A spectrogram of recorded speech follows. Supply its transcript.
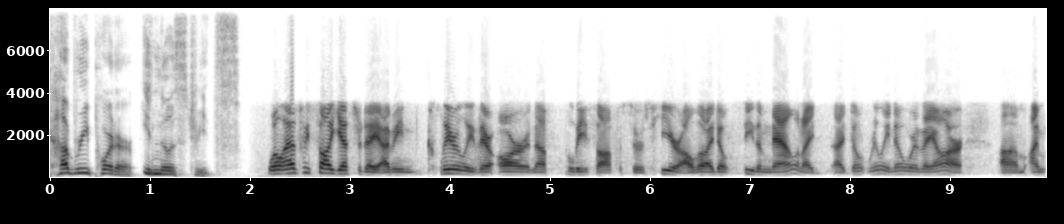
cub reporter in those streets. Well, as we saw yesterday, I mean, clearly there are enough police officers here, although I don't see them now and I, I don't really know where they are. Um, I'm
